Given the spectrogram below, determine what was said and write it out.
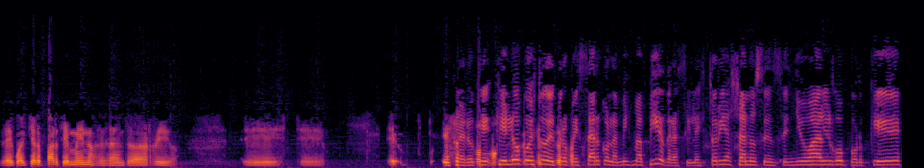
de cualquier parte menos desde dentro del río. Este, eh, claro, qué, loco esto de tropezar con la misma piedra. Si la historia ya nos enseñó algo, ¿por qué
